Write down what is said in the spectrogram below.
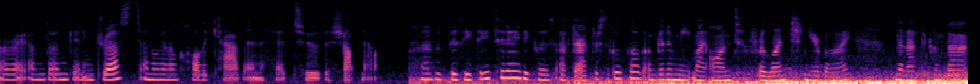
Alright, I'm done getting dressed and I'm gonna call the cab and head to the shop now. I have a busy day today because after after school club I'm gonna meet my aunt for lunch nearby and then I have to come back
